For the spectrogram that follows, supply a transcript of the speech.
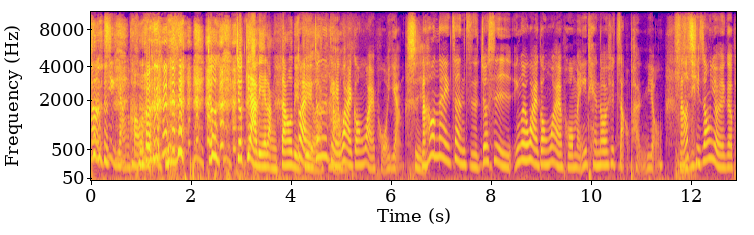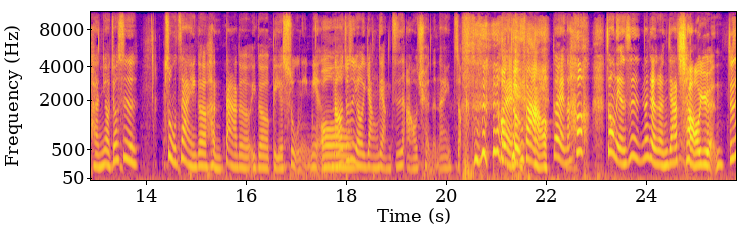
放寄养 好了，就就嫁给朗刀的，对，就是给外公外婆养。是，然后那一阵子就是因为外公外婆每一天都会去找朋友，然后其 中有一个朋友就是。住在一个很大的一个别墅里面，oh. 然后就是有养两只獒犬的那一种，好可怕哦。对，然后重点是那个人家超远，就是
